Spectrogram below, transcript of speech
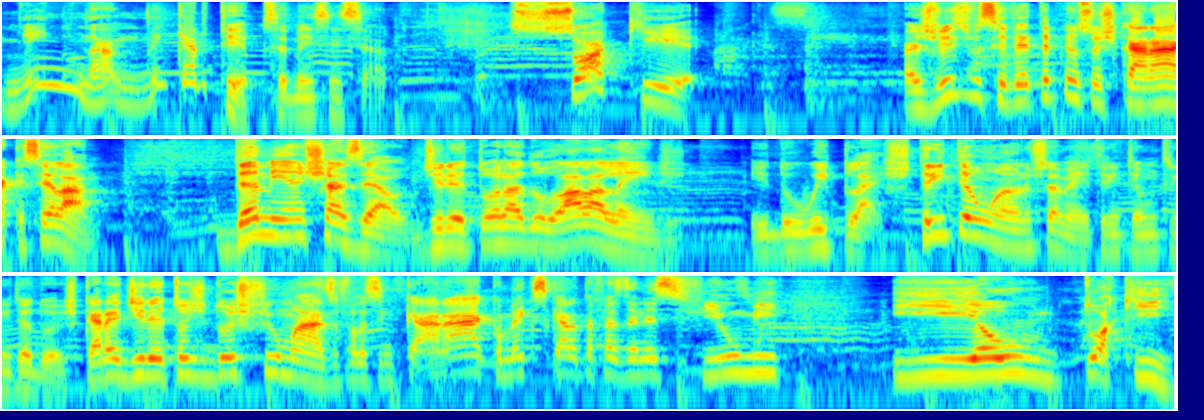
nem, na- nem quero ter, pra ser bem sincero. Só que às vezes você vê até pessoas, caraca, sei lá, Damien Chazelle, diretor lá do La La Land e do Whiplash. 31 anos também, 31, 32. O cara é diretor de dois filmados. Eu falo assim, caraca, como é que esse cara tá fazendo esse filme e eu tô aqui,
